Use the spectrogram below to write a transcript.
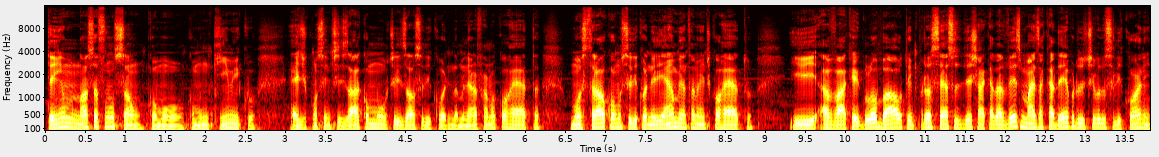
tem nossa função como, como um químico é de conscientizar como utilizar o silicone da melhor forma correta, mostrar como o silicone ele é ambientalmente correto. E a Vaca global tem processo de deixar cada vez mais a cadeia produtiva do silicone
